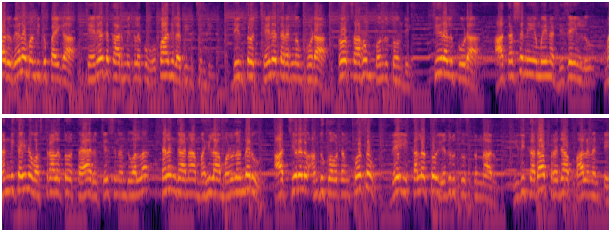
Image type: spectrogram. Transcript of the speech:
ఆరు వేల మందికి పైగా చేనేత కార్మికులకు ఉపాధి లభించింది. దీంతో చేనేత రంగం కూడా ప్రోత్సాహం పొందుతోంది. చీరలు కూడా ఆకర్షణీయమైన డిజైన్లు మన్నికైన వస్త్రాలతో తయారు చేసినందువల్ల తెలంగాణ మహిళా మనులందరూ ఆ చీరలు అందుకోవటం కోసం వేయి కళ్ళతో ఎదురు చూస్తున్నారు ఇది కదా ప్రజా పాలనంటే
